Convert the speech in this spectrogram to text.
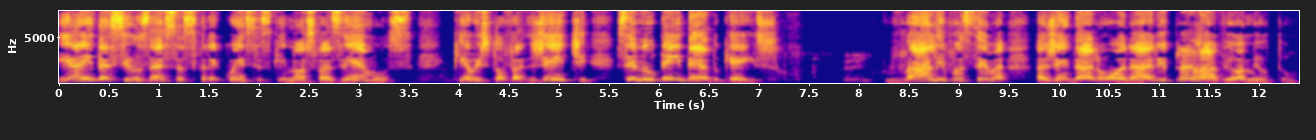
e ainda se usar essas frequências que nós fazemos, que eu estou fazendo. Gente, você não tem ideia do que é isso. Sei, Vale você agendar um horário e ir para lá, viu, Hamilton?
